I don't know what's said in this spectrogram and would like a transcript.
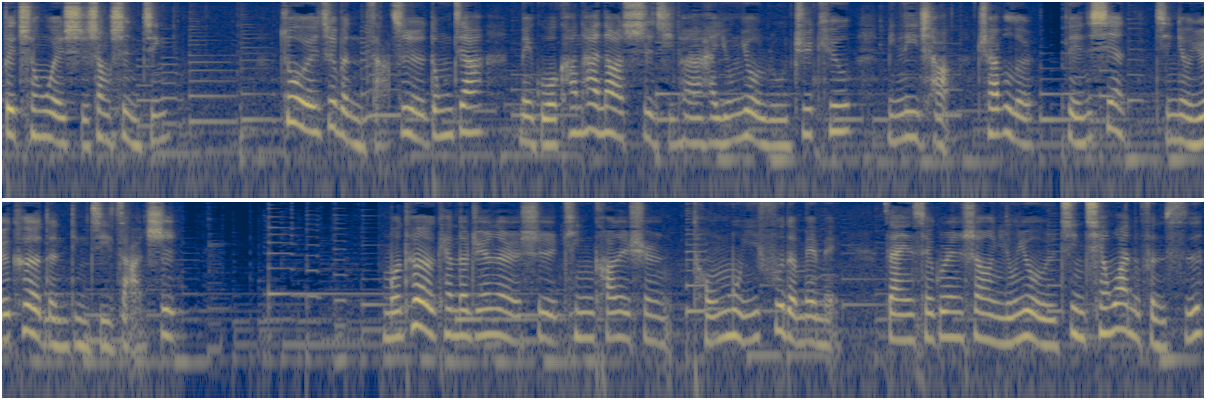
被称为时尚圣经。作为这本杂志的东家，美国康泰纳仕集团还拥有如《GQ》、《名利场》、《Traveler》、《连线》及《纽约客》等顶级杂志。模特 Kendall Jenner 是 Kim Kardashian 同母异父的妹妹，在 Instagram 上拥有近千万的粉丝。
